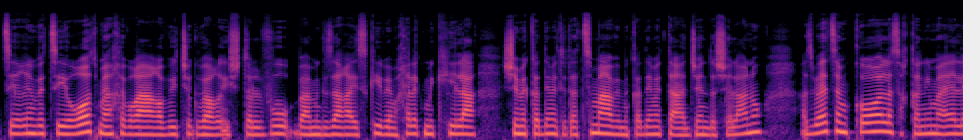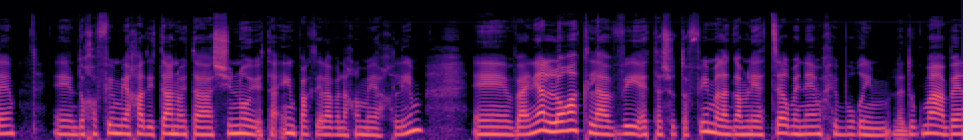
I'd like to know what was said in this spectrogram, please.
צעירים וצעירות מהחברה הערבית שכבר השתלבו במגזר העסקי, והם חלק מקהילה שמקדמת את עצמה ומקדמת את האג'נדה שלנו. אז בעצם כל השחקנים האלה דוחפים יחד איתנו את השינוי, את האימפקט אליו אנחנו מייחלים. והעניין לא רק להביא את השותפים, אלא גם לייצר ביניהם חיבורים. לדוגמה, בין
